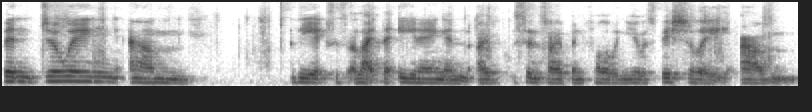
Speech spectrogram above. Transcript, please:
been doing um, the exercise, like the eating, and I since I've been following you, especially um,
